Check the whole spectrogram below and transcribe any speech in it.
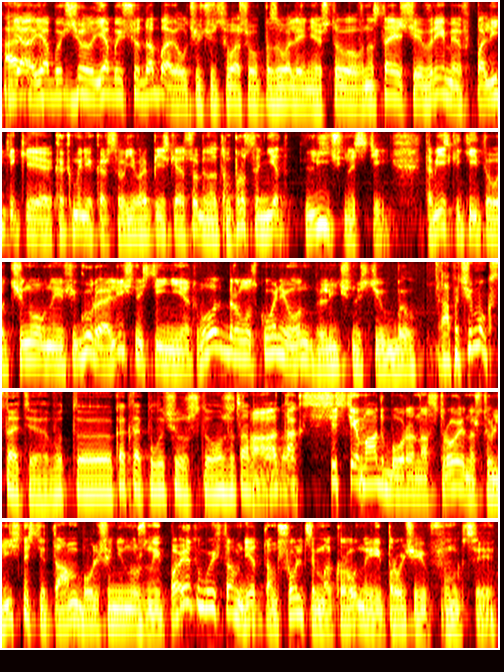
А... Я, я, бы еще, я бы еще добавил чуть-чуть с вашей вашего позволения, что в настоящее время в политике, как мне кажется, в европейской особенно, там просто нет личностей. Там есть какие-то вот чиновные фигуры, а личностей нет. Вот Берлускони, он личностью был. А почему, кстати? Вот э, как так получилось, что он же там... А так система отбора настроена, что личности там больше не нужны. Поэтому их там нет. Там Шольцы, Макроны и прочие функции.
